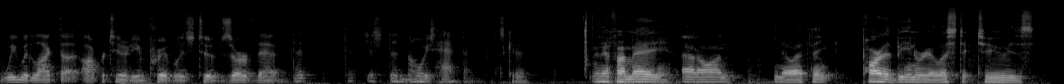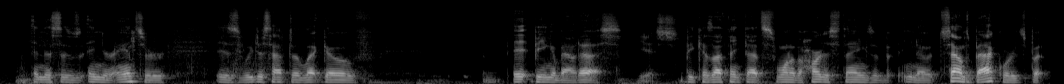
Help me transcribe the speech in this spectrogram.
we would like the opportunity and privilege to observe that. That that just doesn't always happen. That's good. And if I may add on, you know, I think part of being realistic too is, and this is in your answer, is we just have to let go of it being about us Yes. because I think that's one of the hardest things. You know, it sounds backwards, but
